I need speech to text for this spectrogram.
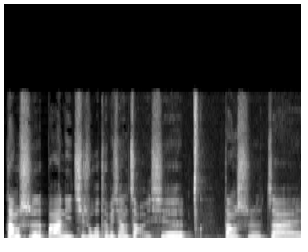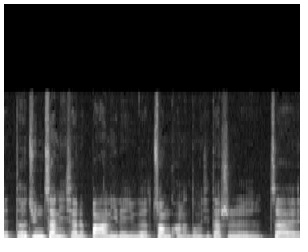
当时巴黎其实我特别想找一些。当时在德军占领下的巴黎的一个状况的东西，但是在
